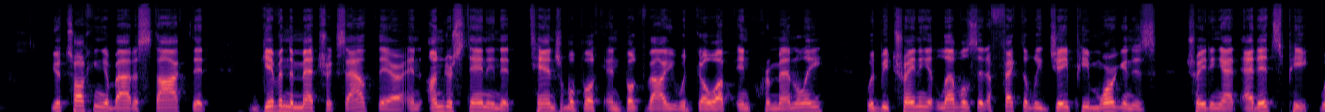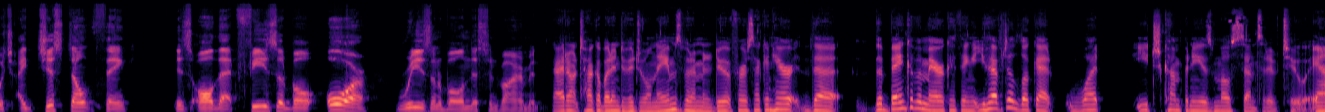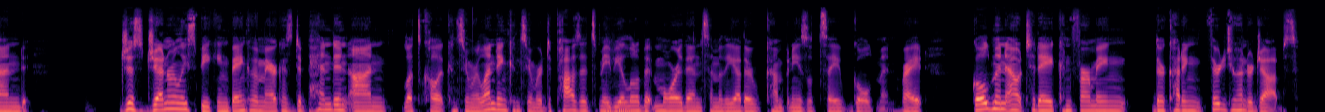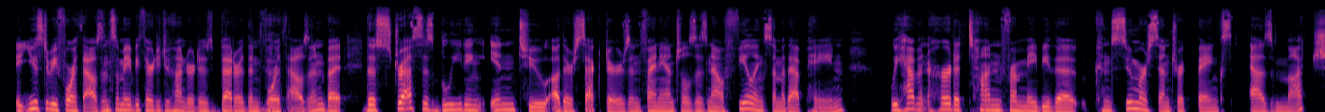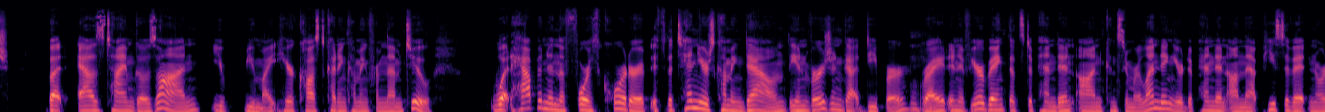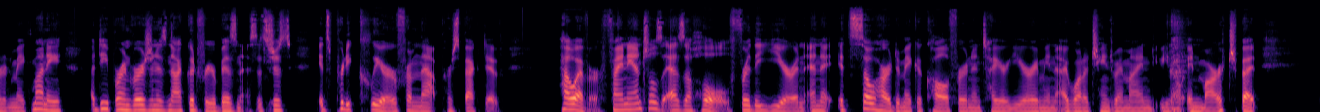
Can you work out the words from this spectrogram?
you're talking about a stock that, given the metrics out there and understanding that tangible book and book value would go up incrementally, would be trading at levels that effectively JP Morgan is trading at at its peak, which I just don't think is all that feasible or reasonable in this environment. I don't talk about individual names, but I'm going to do it for a second here. The the Bank of America thing, you have to look at what each company is most sensitive to. And just generally speaking, Bank of America is dependent on, let's call it consumer lending, consumer deposits, maybe mm-hmm. a little bit more than some of the other companies, let's say Goldman, right? Goldman out today confirming they're cutting 3,200 jobs. It used to be 4,000, so maybe 3,200 is better than 4,000, yeah. but the stress is bleeding into other sectors, and financials is now feeling some of that pain. We haven't heard a ton from maybe the consumer centric banks as much but as time goes on, you you might hear cost cutting coming from them too. What happened in the fourth quarter, if the 10 years coming down, the inversion got deeper, mm-hmm. right? And if you're a bank that's dependent on consumer lending, you're dependent on that piece of it in order to make money, a deeper inversion is not good for your business. It's just, it's pretty clear from that perspective. However, financials as a whole for the year, and, and it's so hard to make a call for an entire year. I mean, I want to change my mind, you know, in March, but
